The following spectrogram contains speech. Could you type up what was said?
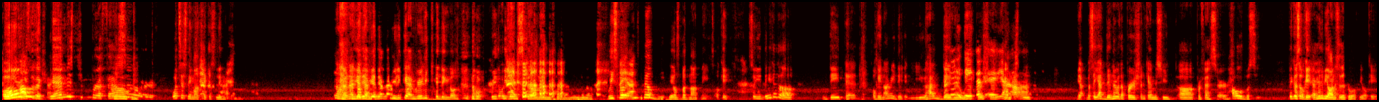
Oh, the chemistry professor. What's his name? I'll check his LinkedIn. No. I'm kidding. I'm kidding. I'm really kidding. I'm really kidding. No, no, we don't. We don't spell names. Here. No, no. We spell, Yeah. we spell details, but not names. Okay, so you dated a dated. Okay, not really dated. You had dinner with really a dated, Persian eh, yeah, chemistry. uh-uh. Yeah, but say you had dinner with a Persian chemistry uh, professor. How old was he? Because okay, I'm gonna be honest with the two of you. Okay,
